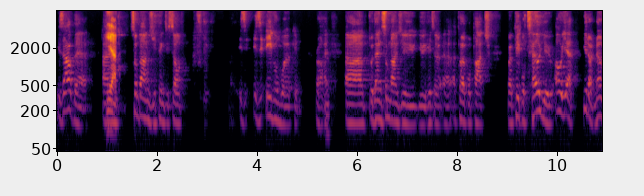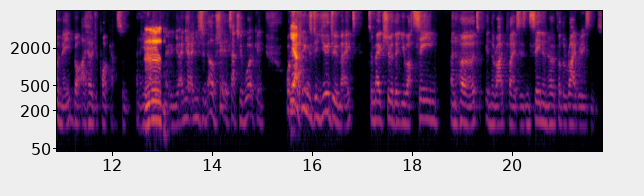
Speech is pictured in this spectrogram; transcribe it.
is out there. And yeah. sometimes you think to yourself is it, is it even working? Right? Uh, but then sometimes you you hit a, a, purple patch where people tell you oh yeah you don't know me but i heard your podcast and, and, mm. and, you, and, you, and you say oh shit it's actually working what yeah. kind of things do you do mate to make sure that you are seen and heard in the right places and seen and heard for the right reasons?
